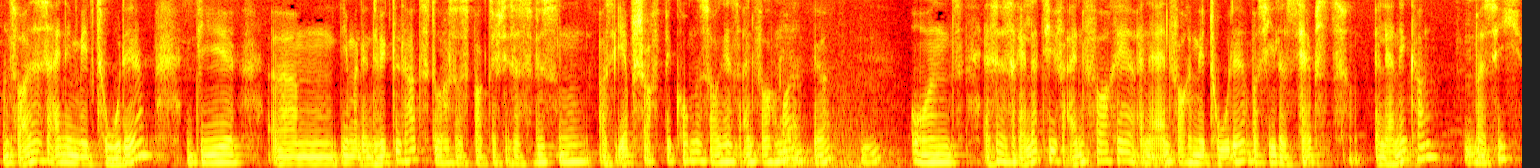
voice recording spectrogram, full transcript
Und zwar ist es eine Methode, die ähm, jemand entwickelt hat. Du hast es praktisch dieses Wissen als Erbschaft bekommen, sage ich jetzt einfach mal. Ja. ja. Mhm. Und es ist relativ einfache, eine einfache Methode, was jeder selbst erlernen kann, mhm. bei sich,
